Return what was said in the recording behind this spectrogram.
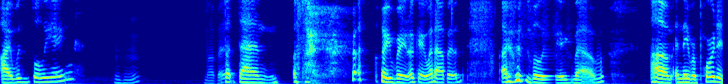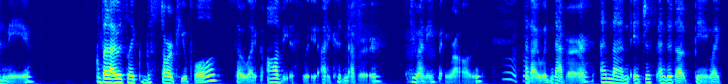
i was bullying Mm-hmm. Love it. but then oh sorry wait wait okay what happened i was bullying them um and they reported me but i was like the star pupil so like obviously i could never do anything wrong and I would never. And then it just ended up being like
